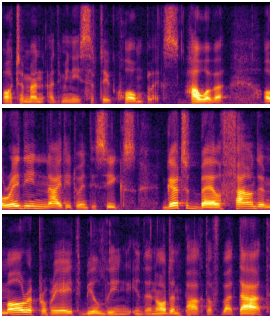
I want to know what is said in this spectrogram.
Ottoman administrative complex. However, already in 1926, Gertrude Bell found a more appropriate building in the northern part of Baghdad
